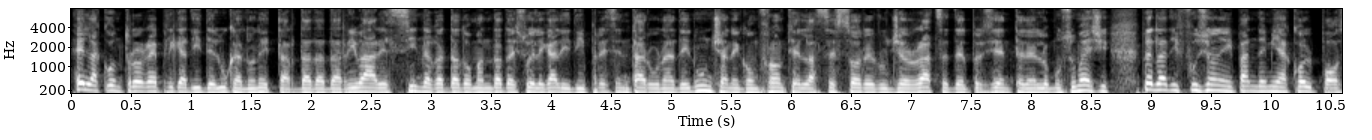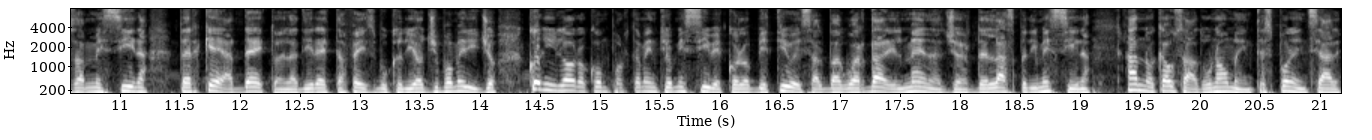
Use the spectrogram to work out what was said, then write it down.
E la controreplica di De Luca non è tardata ad arrivare. Il sindaco ha dato mandato ai suoi legali di presentare una denuncia nei confronti dell'assessore Ruggero Razza e del presidente Nello Musumeci per la diffusione di pandemia colposa a Messina, perché ha detto nella diretta Facebook Facebook di oggi pomeriggio, con i loro comportamenti omissivi e con l'obiettivo di salvaguardare il manager dell'ASP di Messina, hanno causato un aumento esponenziale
